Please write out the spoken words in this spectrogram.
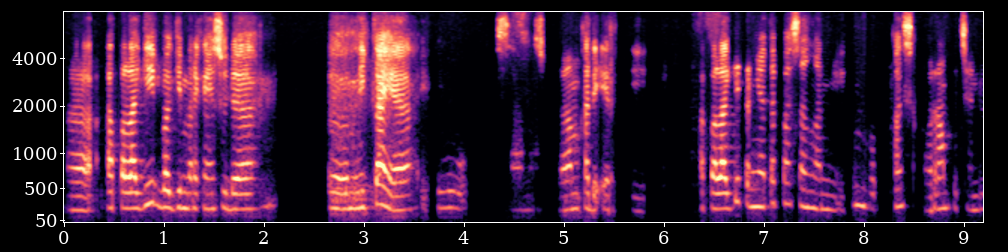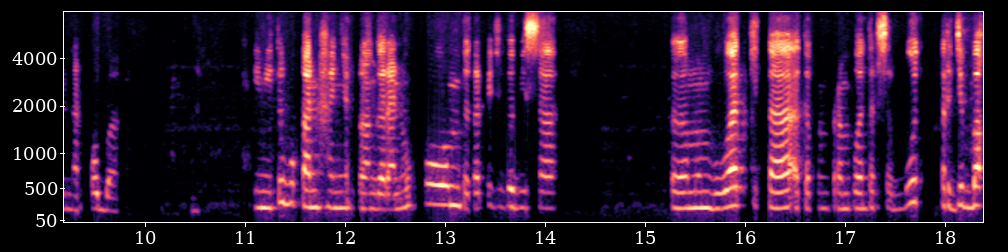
Uh, apalagi bagi mereka yang sudah uh, menikah ya, itu bisa masuk dalam KDRT. Apalagi ternyata pasangannya itu merupakan seorang pecandu narkoba. Ini tuh bukan hanya pelanggaran hukum, tetapi juga bisa uh, membuat kita ataupun perempuan tersebut terjebak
